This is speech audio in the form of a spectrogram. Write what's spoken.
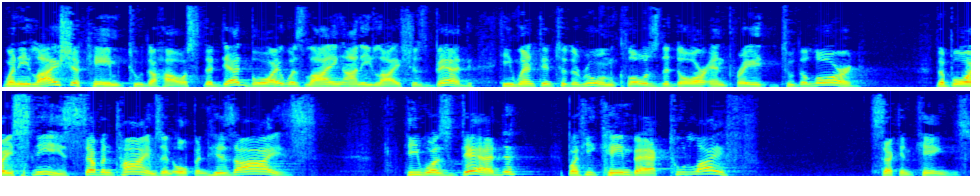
When Elisha came to the house, the dead boy was lying on Elisha's bed. He went into the room, closed the door, and prayed to the Lord. The boy sneezed seven times and opened his eyes. He was dead, but he came back to life. Second Kings.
